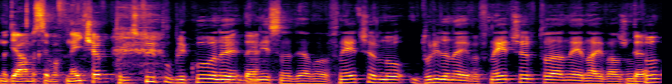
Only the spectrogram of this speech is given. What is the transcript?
надяваме се в Nature. Предстои публикуване, да. ние се надяваме в Nature, но дори да не е в Nature, това не е най-важното.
